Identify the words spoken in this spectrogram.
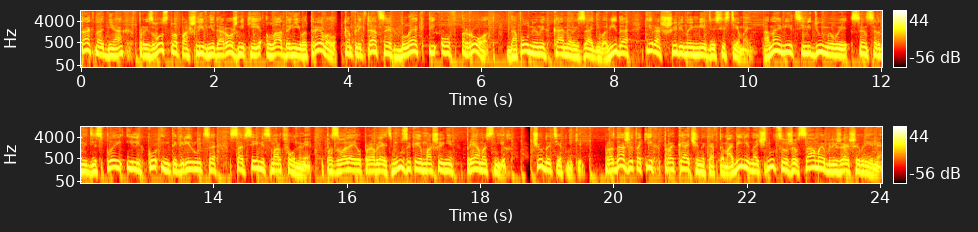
Так, на днях в производство пошли внедорожники «Лада Нива Travel» в комплектациях Black и Off-Road, дополненных камерой заднего вида и расширенной медиасистемой. Она имеет 7-дюймовый сенсорный дисплей и легко интегрируется со всеми смартфонами, позволяя управлять музыкой в машине прямо с них. Чудо техники. Продажи таких прокачанных автомобилей начнутся уже в самое ближайшее время.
